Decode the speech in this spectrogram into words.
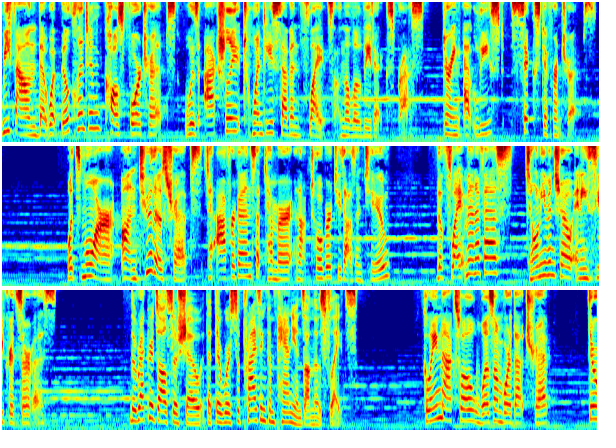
we found that what Bill Clinton calls four trips was actually 27 flights on the Lolita Express during at least six different trips. What's more, on two of those trips to Africa in September and October 2002, the flight manifests don't even show any Secret Service. The records also show that there were surprising companions on those flights. Ghislaine Maxwell was on board that trip. There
